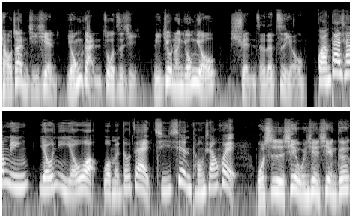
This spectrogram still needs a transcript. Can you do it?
挑战极限，勇敢做自己，你就能拥有选择的自由。广大乡民，有你有我，我们都在极限同乡会。我是谢文宪宪哥，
